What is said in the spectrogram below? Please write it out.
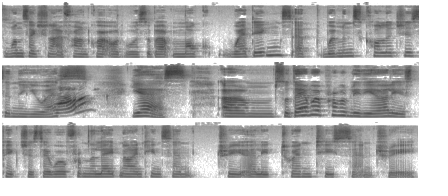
one section I found quite odd was about mock weddings at women's colleges in the US. What? Yes. Um, so they were probably the earliest pictures. They were from the late 19th century, early 20th century,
